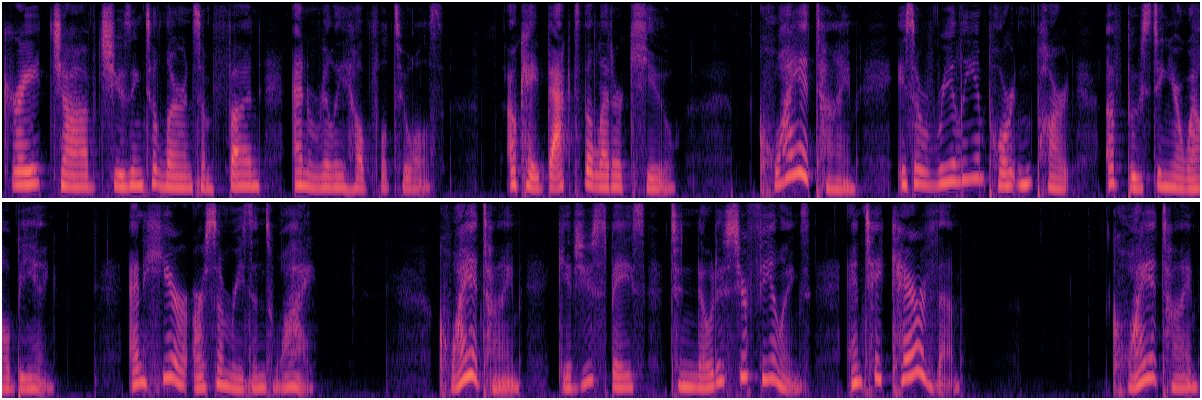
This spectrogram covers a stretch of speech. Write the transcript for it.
great job choosing to learn some fun and really helpful tools. Okay, back to the letter Q. Quiet time is a really important part of boosting your well being. And here are some reasons why. Quiet time gives you space to notice your feelings and take care of them. Quiet time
